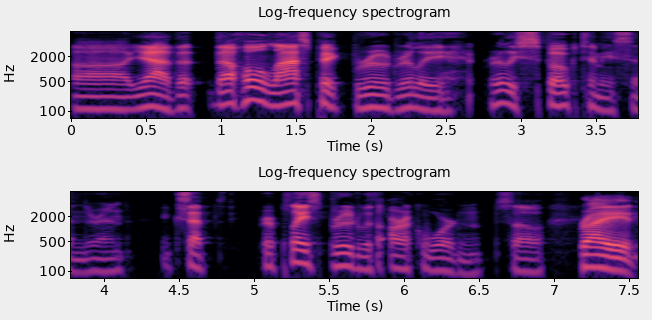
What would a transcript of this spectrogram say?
Uh, yeah, that that whole last pick brood really really spoke to me, SyndereN. Except replace Brood with Arc Warden. So Right.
